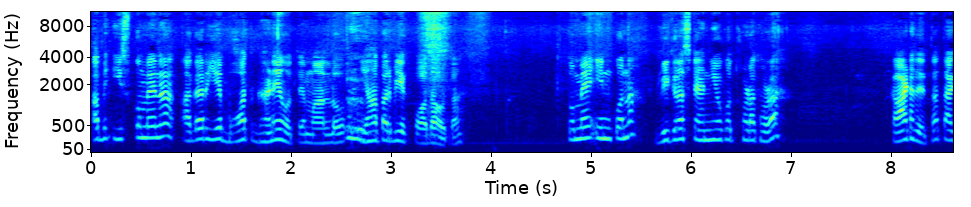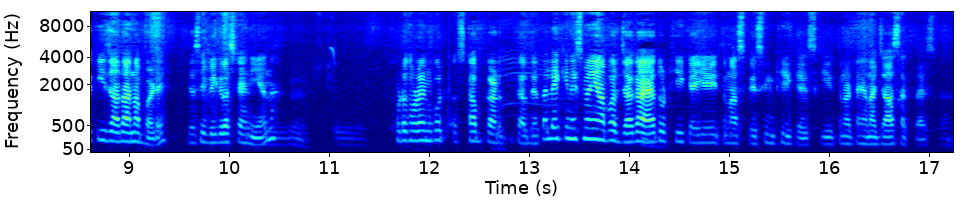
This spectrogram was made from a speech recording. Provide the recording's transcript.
अब इसको मैं ना, अगर ये बहुत घने होते मान लो, यहाँ पर भी एक पौधा होता तो मैं इनको ना विग्रस टहनियों को थोड़ा थोड़ा काट देता, ताकि ज़्यादा ना बढ़े। जैसे विग्रस टहनी है ना थोड़ा थोड़ा इनको स्टब कर कर देता, लेकिन इसमें यहाँ पर जगह है तो ठीक है, ये इतना स्पेसिंग ठीक है इसकी, इतना टहना जा सकता है इसका।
